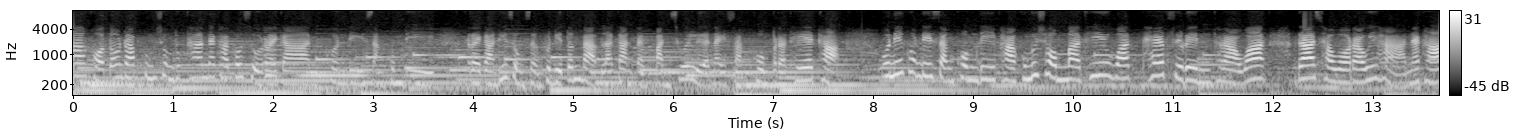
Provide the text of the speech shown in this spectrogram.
ค่ะ ขอต้อนรับคุณผู้ชมทุกท่านนะคะเข้าสู่รายการคนดีสังคมดี รายการที่ส่งเสริมคนดีต้นแบบ และการแบ่งปันช่วยเหลือในสังคมประเทศค่ะ วันนี้คนดีสังคมดีพาคุณผู้ชมมาที่วัดเทพศิรินทราวาสราชวรวิหารนะคะ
